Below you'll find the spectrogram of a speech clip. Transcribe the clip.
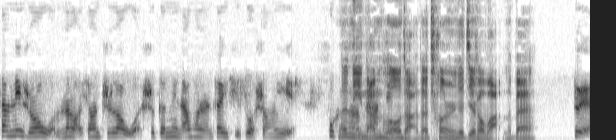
但那时候我们的老乡知道我是跟那南方人在一起做生意，不可能。那你男朋友咋的？称人家介绍晚了呗？对，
